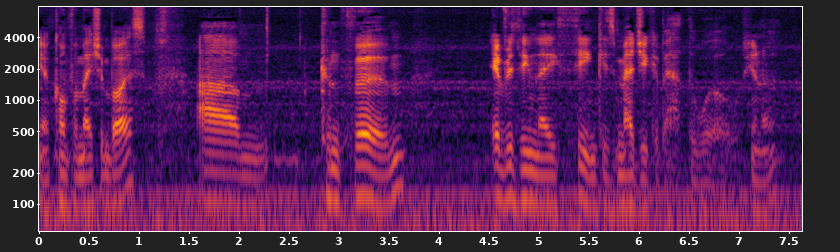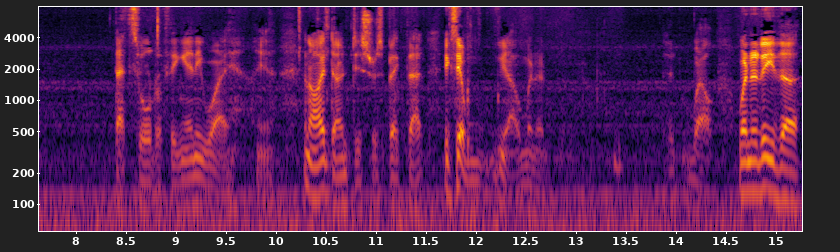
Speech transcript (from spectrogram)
you know, confirmation bias, um, confirm everything they think is magic about the world, you know? That sort of thing, anyway. Yeah. And I don't disrespect that, except, you know, when it, it well, when it either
